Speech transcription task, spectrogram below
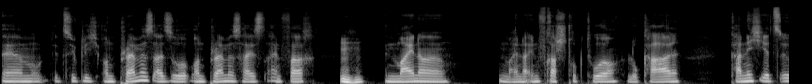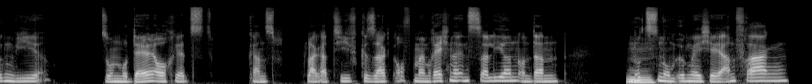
ähm, bezüglich On-Premise. Also On-Premise heißt einfach Mhm. in meiner, in meiner Infrastruktur lokal kann ich jetzt irgendwie so ein Modell auch jetzt ganz plakativ gesagt auf meinem Rechner installieren und dann Mhm. nutzen, um irgendwelche Anfragen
